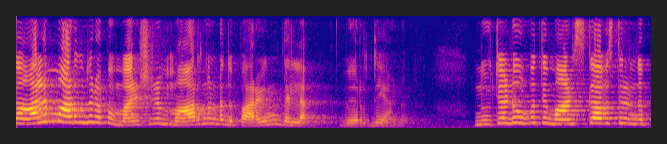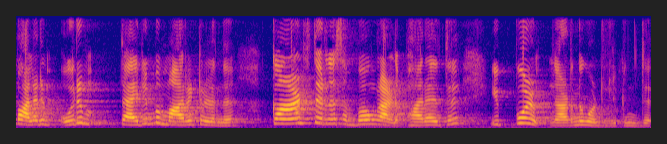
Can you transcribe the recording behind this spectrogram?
കാലം മാറുന്നതിനൊപ്പം മനുഷ്യരും മാറുന്നുണ്ടെന്ന് പറയുന്നതെല്ലാം വെറുതെയാണ്. നൂറ്റാണ്ട് മുമ്പത്തെ മാനസികാവസ്ഥയിൽ നിന്ന് പലരും ഒരു തരിമ്പ് മാറിയിട്ടുണ്ടെന്ന് കാണിച്ചു തരുന്ന സംഭവങ്ങളാണ് ഭാരതത്തിൽ ഇപ്പോഴും നടന്നുകൊണ്ടിരിക്കുന്നത്.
